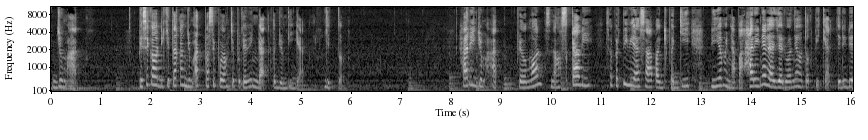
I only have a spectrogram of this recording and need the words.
Jumat. Biasanya kalau di kita kan Jumat pasti pulang cepet jadi nggak tetap jam 3 gitu. Hari Jumat Filmon senang sekali. Seperti biasa pagi-pagi dia menyapa. Hari ini adalah jadwalnya untuk piket jadi dia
